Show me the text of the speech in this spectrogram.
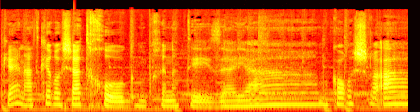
כן, את כראשת חוג, מבחינתי, זה היה מקור השראה,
